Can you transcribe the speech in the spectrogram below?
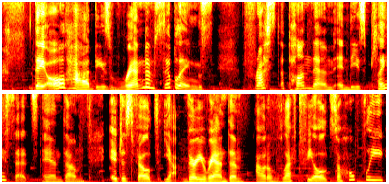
they all had these random siblings thrust upon them in these playsets, and um, it just felt, yeah, very random, out of left field. So hopefully,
